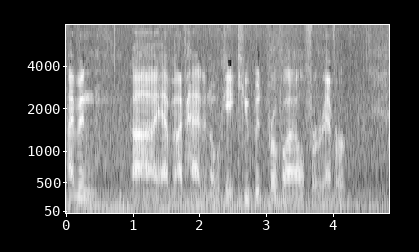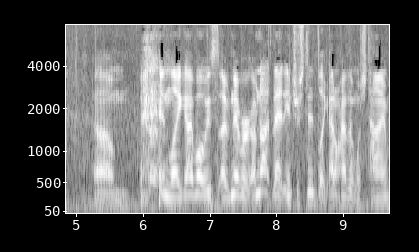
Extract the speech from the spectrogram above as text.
I've been, uh, I have, I've had an OK Cupid profile forever, um, and like I've always, I've never, I'm not that interested. Like, I don't have that much time,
